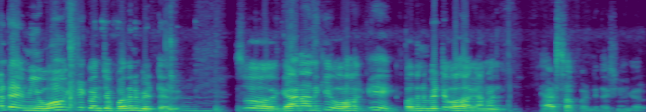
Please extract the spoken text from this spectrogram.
అంటే మీ ఊహకి కొంచెం పదును పెట్టారు. సో గానానికి ఊహకి పదును పెట్టి ఊహాగానం. హ్యాట్సాప్ అండి లక్ష్మి గారు.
